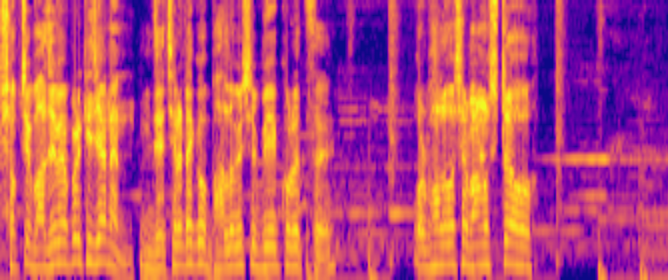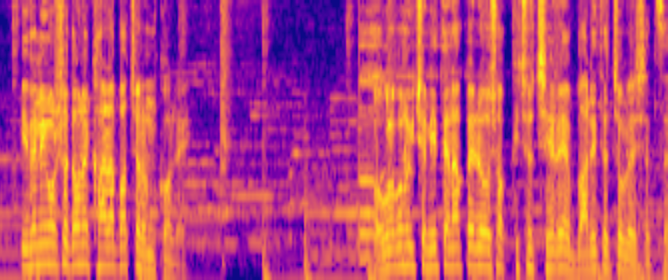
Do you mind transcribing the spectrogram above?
সবচেয়ে বাজে ব্যাপার কি জানেন? যে ছেলেটাকে ও ভালোবেসে বিয়ে করেছে ওর ভালোবাসার মানুষটাও ইদানিং ওর সাথে অনেক খারাপ আচরণ করে। ওগুলো কোনো কিছু নিতে না পেরে ও সবকিছু ছেড়ে বাড়িতে চলে এসেছে।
